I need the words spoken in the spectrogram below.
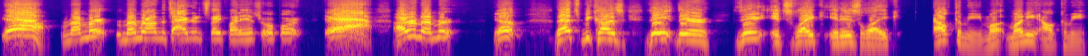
Yeah. Remember? Remember on the Tiger and Snake financial report? Yeah. I remember. Yep. That's because they they're they it's like it is like alchemy money alchemy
